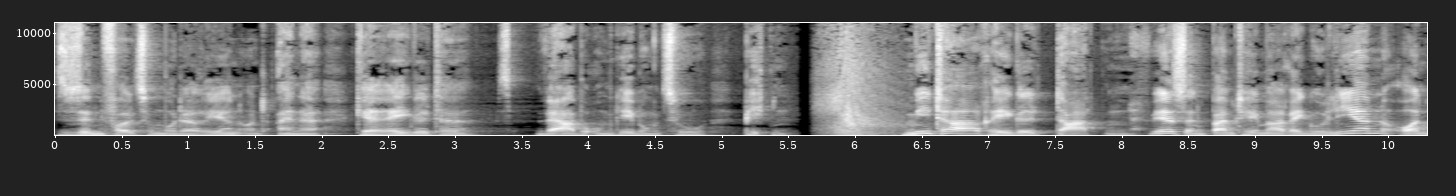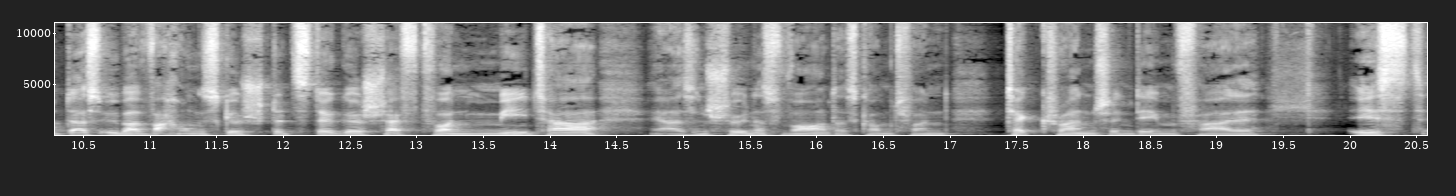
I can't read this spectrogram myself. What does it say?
sinnvoll zu moderieren und eine geregelte Werbeumgebung zu bieten. Mita regelt Daten. Wir sind beim Thema Regulieren und das überwachungsgestützte Geschäft von Meta, ja, ist ein schönes Wort, das kommt von TechCrunch in dem Fall, ist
